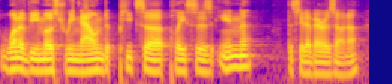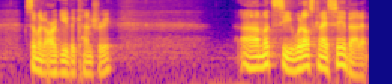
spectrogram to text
one of the most renowned pizza places in the state of Arizona. Some would argue the country. Um, let's see, what else can I say about it?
